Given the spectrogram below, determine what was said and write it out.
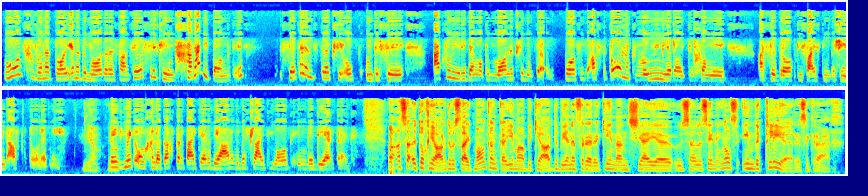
hoe ons gewoonlik daai ene benader is, dan sê vir die kliënt, gaan na die bank toe, sit 'n instruksie op om te sê ek wil hierdie ding op 'n maandelikse basis afbetaal en ek wil nie meer daai toegang hê as sodra ek die 15% afbetaal het nie. Ja. Mens ja. moet ongelukkig partykeer die harde besluit maak en dit deurdruk. Maar as jy tog die harde besluit maak, kan jy maar 'n bietjie harde bene vir 'n rukkie en dan sê jy uh, hoe sou hulle sê in Engels in the clear, is ek reg?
